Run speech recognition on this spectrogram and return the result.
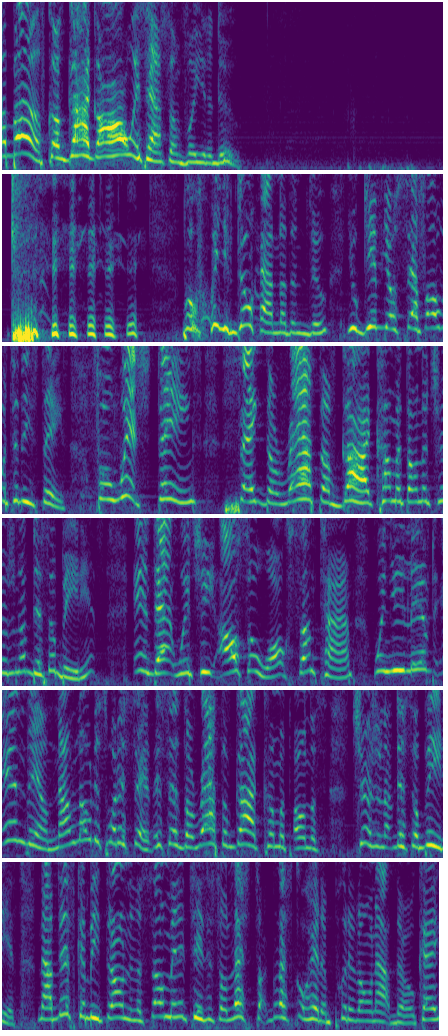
above. Because God will always have something for you to do. But when you don't have nothing to do, you give yourself over to these things, for which things sake the wrath of God cometh on the children of disobedience, in that which ye also walked sometime when ye lived in them. Now, notice what it says. It says, The wrath of God cometh on the children of disobedience. Now, this can be thrown into so many tears, so let's, talk, let's go ahead and put it on out there, okay?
